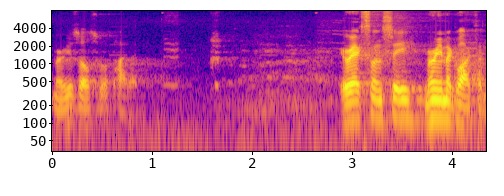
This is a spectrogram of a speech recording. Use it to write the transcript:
Murray is also a pilot. Your Excellency, Murray McLauchlan.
